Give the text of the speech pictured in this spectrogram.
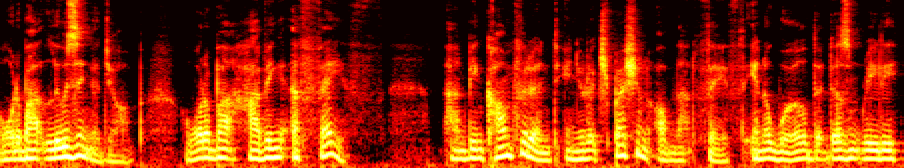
Or what about losing a job? Or what about having a faith and being confident in your expression of that faith in a world that doesn't really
